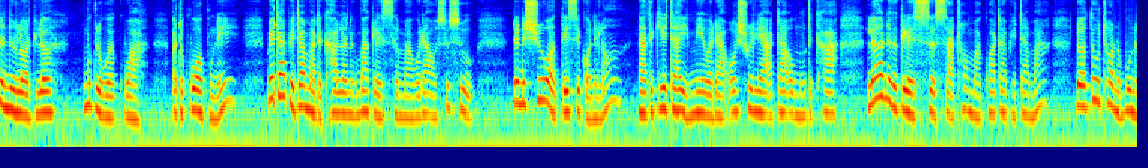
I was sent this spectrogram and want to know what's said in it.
နနူလောလမုကလဝဲကွာအတကောပူနေမေတာဖေတာမာတခါလနကဘကလေစမဝဒါဆူဆူ တနရှူအသေးစစ်ကောနေလောနာတကေတာအီမေဝဒါဩစတြေးလျအတာအုံမူတခါလဲနကကလေဆစာထောမှာကွာတာဖေတာမာဒေါ်သူထောနဘူးန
